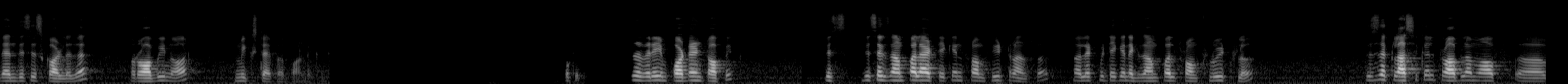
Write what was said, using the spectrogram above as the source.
then this is called as a Robin or mixed type of boundary Okay. This is a very important topic. This, this example I have taken from heat transfer. Now, let me take an example from fluid flow. This is a classical problem of uh,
